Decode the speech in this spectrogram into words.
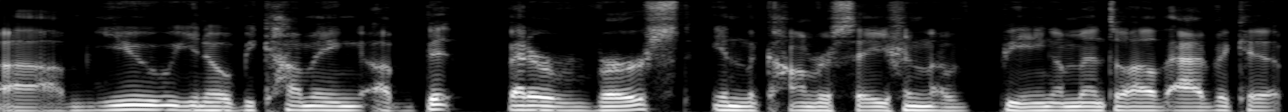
um, you, you know, becoming a bit better versed in the conversation of being a mental health advocate,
